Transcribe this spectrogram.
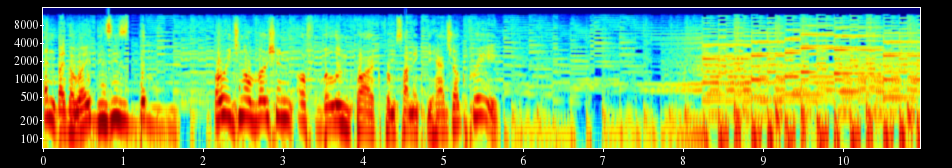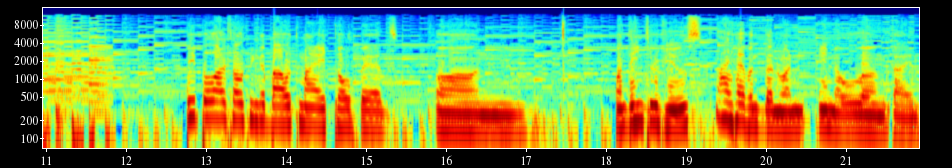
And by the way, this is the original version of Balloon Park from Sonic the Hedgehog 3. People are talking about my talk bed on on the interviews. I haven't done one in a long time.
